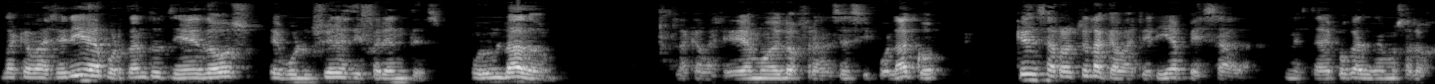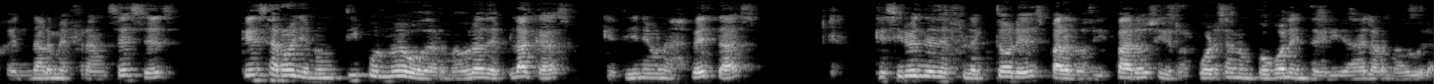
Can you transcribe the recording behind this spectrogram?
La caballería, por tanto, tiene dos evoluciones diferentes. Por un lado, la caballería modelo francés y polaco, que desarrolla la caballería pesada. En esta época tenemos a los gendarmes franceses, que desarrollan un tipo nuevo de armadura de placas que tiene unas vetas que sirven de deflectores para los disparos y refuerzan un poco la integridad de la armadura.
